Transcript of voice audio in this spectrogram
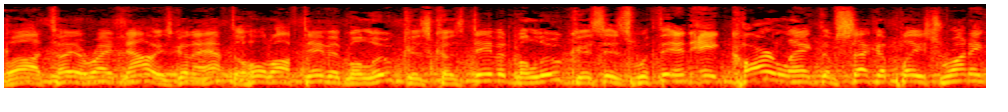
Well, I'll tell you right now, he's going to have to hold off David Malukas because David Malukas is within a car length of second place running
